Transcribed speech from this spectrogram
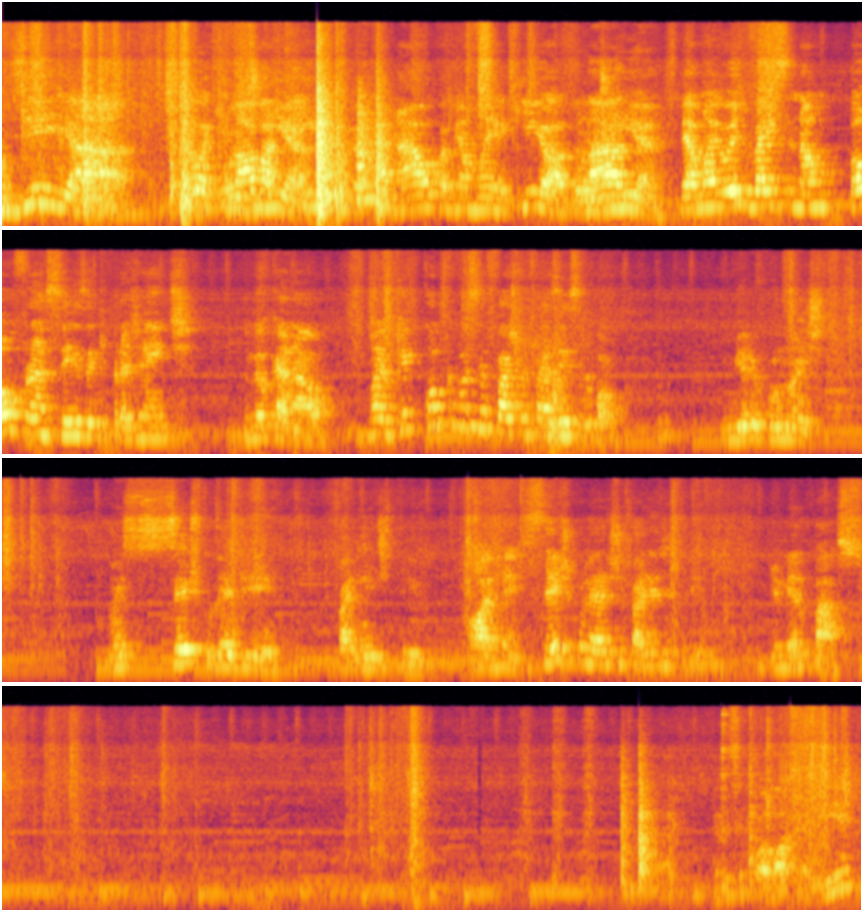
Bom dia! Estou aqui Bom novamente no meu canal com a minha mãe aqui, ó, do Bom lado. dia. Minha mãe hoje vai ensinar um pão francês aqui pra gente no meu canal. Mãe, o que, como que você faz para fazer esse pão? Primeiro eu ponho umas, umas 6 colheres de farinha de trigo. Ó, gente, 6 colheres de farinha de trigo. Primeiro passo. Coloca ali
